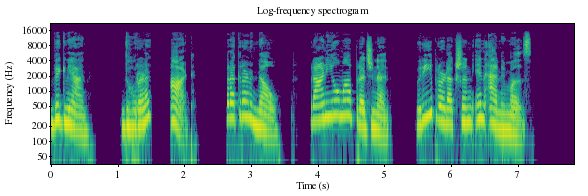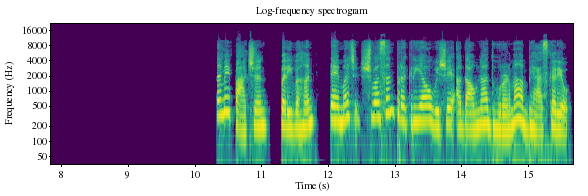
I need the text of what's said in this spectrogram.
વિજ્ઞાન, ધોરણ આઠ, પ્રકરણ નવ, પ્રાણીઓમાં પ્રજનન રીપ્રોડક્શન ઇન એનિમલ્સ તમે પાચન, પરિવહન તેમજ શ્વસન પ્રક્રિયાઓ વિશે અગાઉના ધોરણમાં અભ્યાસ કર્યો.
